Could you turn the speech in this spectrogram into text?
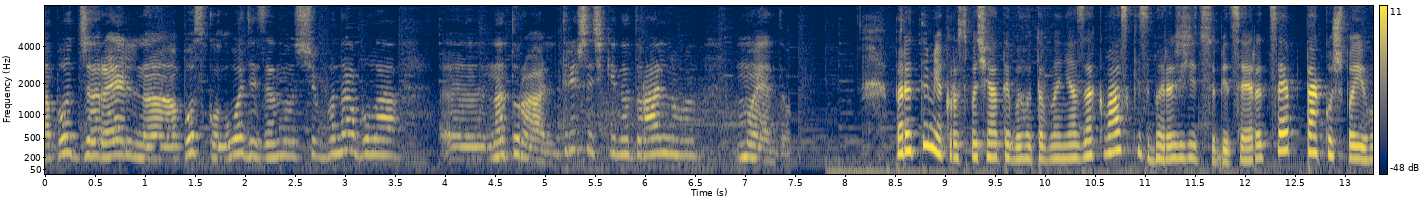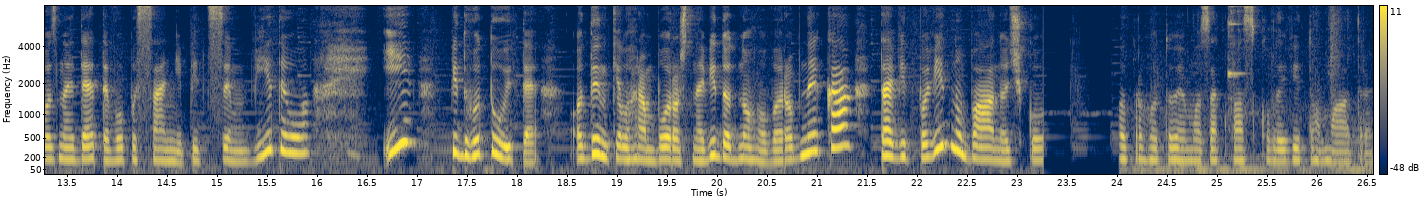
або джерельна, або з колодязя, ну, щоб вона була е, натуральна. Трішечки натурального меду. Перед тим як розпочати виготовлення закваски, збережіть собі цей рецепт. Також ви його знайдете в описанні під цим відео. І підготуйте 1 кг борошна від одного виробника та відповідну баночку. Ми приготуємо закваску левіто мадре.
